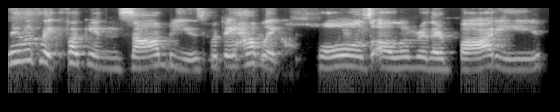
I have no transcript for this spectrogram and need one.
they look like fucking zombies, but they have like holes all over their body,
